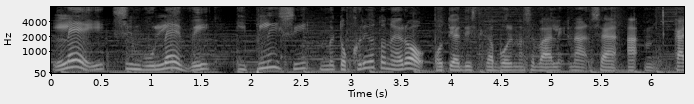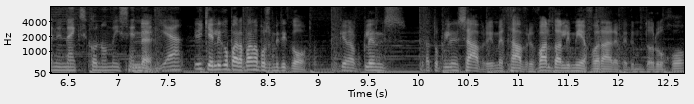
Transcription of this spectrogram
λέει, συμβουλεύει η πλήση με το κρύο το νερό. Ότι αντίστοιχα μπορεί να σε, βάλει, να σε α, μ, κάνει να εξοικονομήσει ενέργεια. Ναι. Ή και λίγο παραπάνω αποσμητικό. Και να, πλένεις, να το πλύνεις αύριο ή μεθαύριο. Βάλει το άλλη μία φορά, ρε παιδί μου, το ρούχο,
